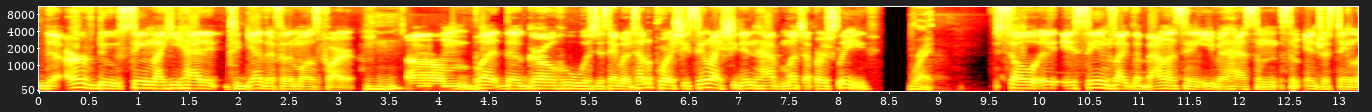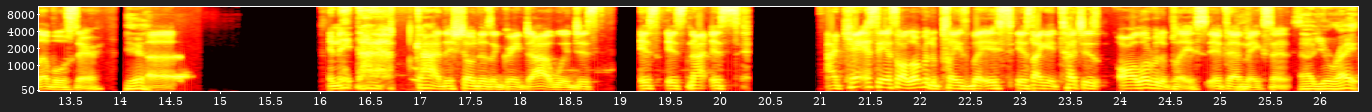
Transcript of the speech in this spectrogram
The Earth dude seemed like he had it together for the most part. Mhm. Um, but the girl who was just able to teleport, she seemed like she didn't have much up her sleeve Right. so it, it seems like the balancing even has some some interesting levels there Yeah. and they, god this show does a great job with just it's it's not it's i can't say it's all over the place but it's it's like it touches all over the place if that makes sense Uh, you're right.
